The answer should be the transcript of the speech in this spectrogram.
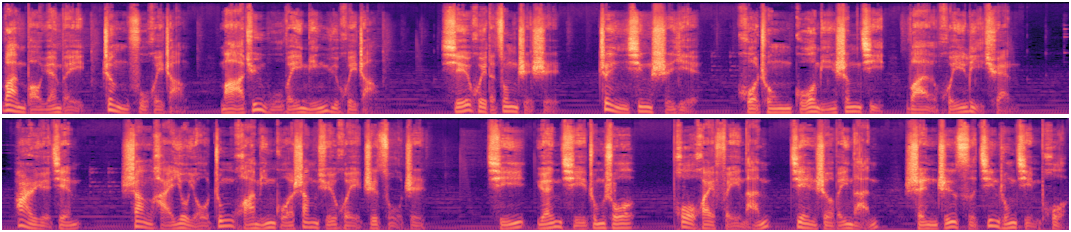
万宝元为正副会长，马君武为名誉会长。协会的宗旨是振兴实业，扩充国民生计，挽回利权。二月间，上海又有中华民国商学会之组织，其缘起中说：“破坏匪难，建设为难，审值此金融紧迫，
